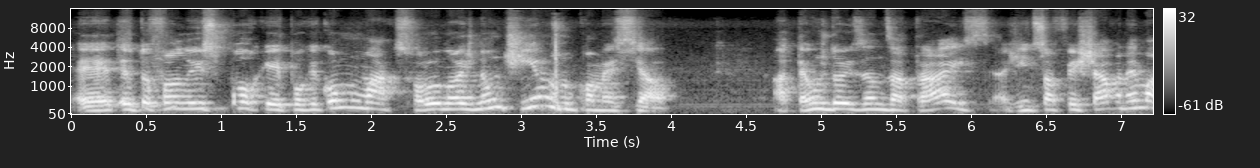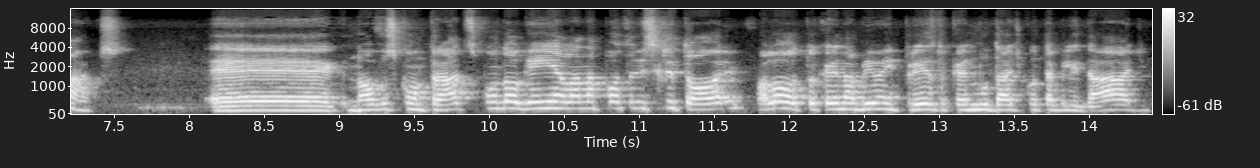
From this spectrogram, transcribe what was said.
É, eu estou falando isso por quê? Porque como o Marcos falou, nós não tínhamos um comercial. Até uns dois anos atrás, a gente só fechava, né, Marcos? É, novos contratos quando alguém ia lá na porta do escritório, falou: oh, tô querendo abrir uma empresa, tô querendo mudar de contabilidade.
